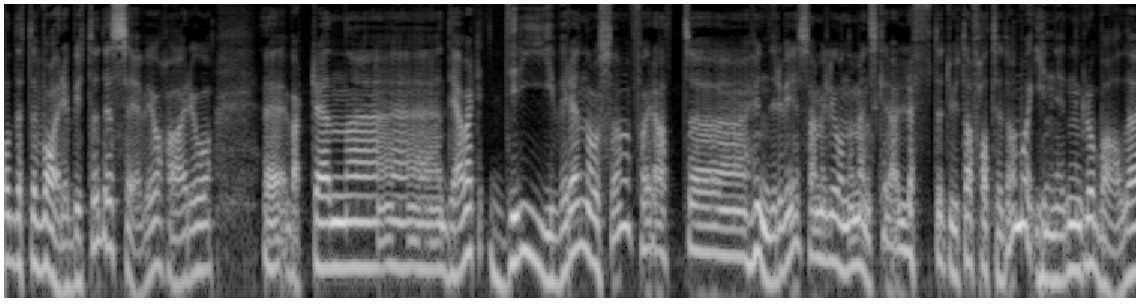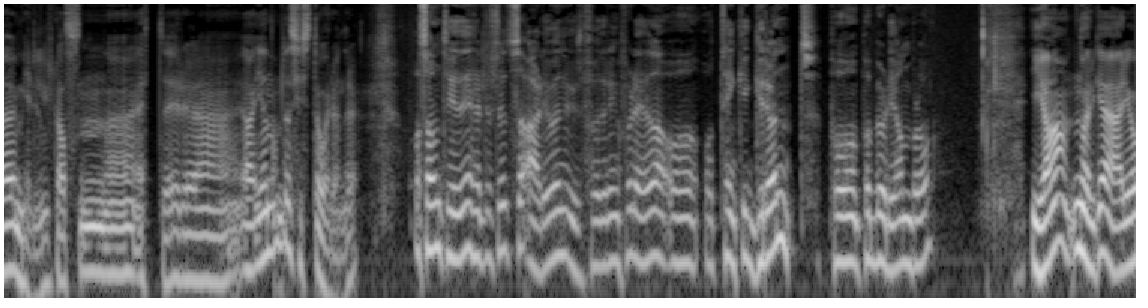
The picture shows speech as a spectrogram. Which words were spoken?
og dette varebyttet, det ser vi jo har jo vært en, det har vært driveren også for at hundrevis av millioner mennesker er løftet ut av fattigdom og inn i den globale middelklassen etter, ja, gjennom det siste århundret. Og Samtidig helt til slutt, så er det jo en utfordring for dere da, å, å tenke grønt på, på bøljan blå. Ja, Norge er jo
